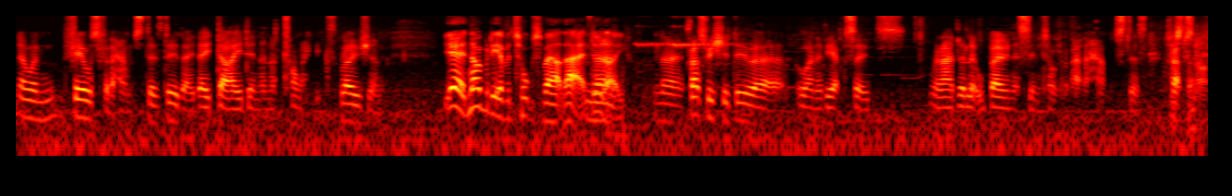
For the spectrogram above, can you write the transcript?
no one feels for the hamsters, do they? They died in an atomic explosion. Yeah. Nobody ever talks about that, do no, they? no. Perhaps we should do uh, one of the episodes when I had a little bonus in talking about the hamsters. Perhaps not.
